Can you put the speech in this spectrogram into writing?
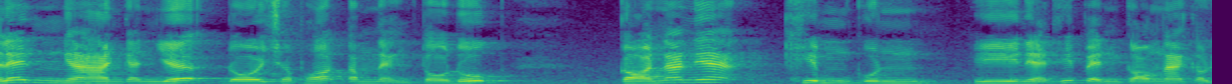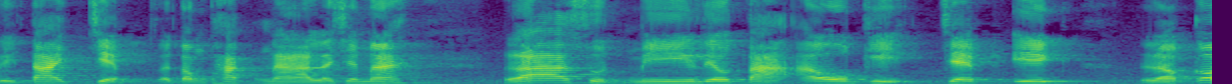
เล่นงานกันเยอะโดยเฉพาะตำแหน่งตัวดุก ก่อนหน้านี้คิมกุนฮีเนี่ยที่เป็นกองหน้าเกาหลีใต้เจ็บ และต้องพักนานแล้วใช่ไหมล่าสุดมีเรียวตะอาโอกิเจ็บอีก แล้วก็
